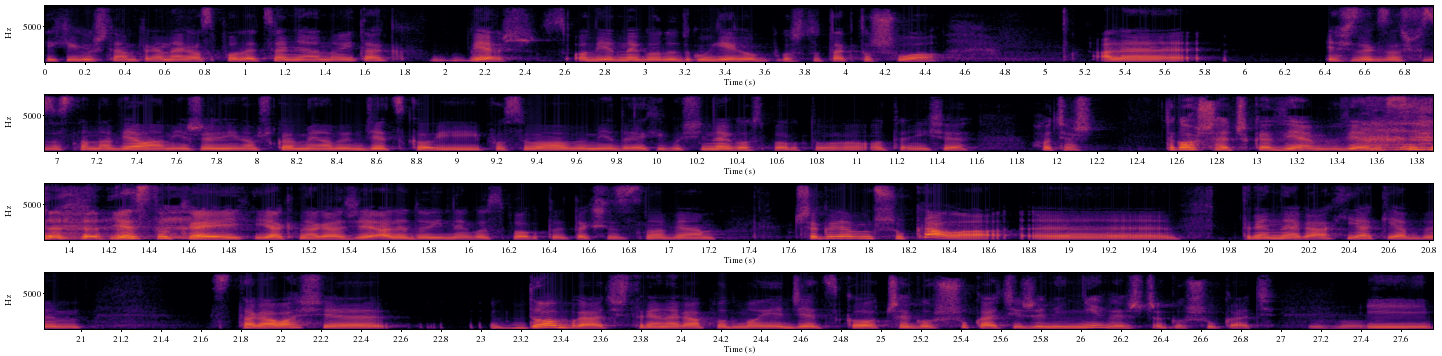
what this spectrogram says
jakiegoś tam trenera z polecenia, no i tak, wiesz, od jednego do drugiego, po prostu tak to szło. Ale ja się tak zawsze zastanawiałam, jeżeli na przykład miałabym dziecko i posyłałabym je do jakiegoś innego sportu, no, o tenisie chociaż troszeczkę wiem, więc jest okej jak na razie, ale do innego sportu. I tak się zastanawiałam, czego ja bym szukała e, w trenerach, jak ja bym starała się dobrać trenera pod moje dziecko, czego szukać, jeżeli nie wiesz, czego szukać. Mhm. I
